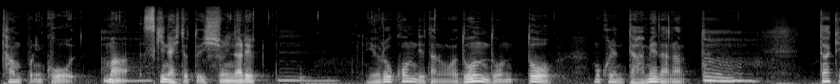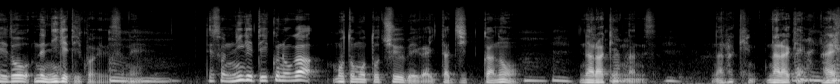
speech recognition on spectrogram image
担保にこう、まあ、好きな人と一緒になれる、喜んでたのがどんどんともうこれダメだなと、うんだけどで逃げていくわけですよね。でその逃げていくのがもともと中兵衛がいた実家のうん奈良県なんです、奈良県？奈良県。はい。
